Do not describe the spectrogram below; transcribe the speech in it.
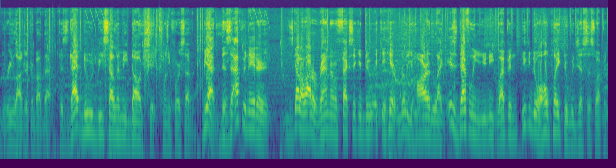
Re-Logic about that because that dude be selling me dog shit 24 7. yeah, the Zapinator, it's got a lot of random effects it can do. It can hit really hard. Like, it's definitely a unique weapon. You can do a whole playthrough with just this weapon.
